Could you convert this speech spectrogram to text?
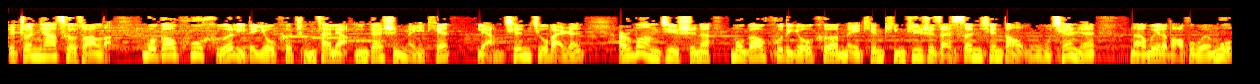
这专家测算了，莫高窟合理的游客承载量应该是每天。两千九百人，而旺季时呢，莫高窟的游客每天平均是在三千到五千人。那为了保护文物，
